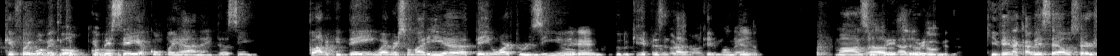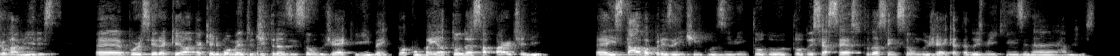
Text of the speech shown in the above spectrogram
Porque foi o momento que, bom, que eu comecei bom. a acompanhar, né? Então, assim, claro que tem o Emerson Maria, tem o Arthurzinho, Sim. tudo que representava naquele momento. Mas claro, o treinador que, que, vem na cabeça é o Sérgio Ramírez, é, por ser aquele, aquele momento de transição do Jack. E, bem, tô acompanhando toda essa parte ali. É, estava presente, inclusive, em todo, todo esse acesso, toda a ascensão do Jack até 2015, né, Ramírez?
